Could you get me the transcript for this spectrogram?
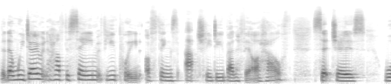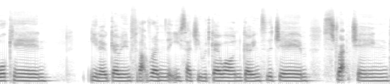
But then we don't have the same viewpoint of things that actually do benefit our health, such as walking, you know, going for that run that you said you would go on, going to the gym, stretching,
